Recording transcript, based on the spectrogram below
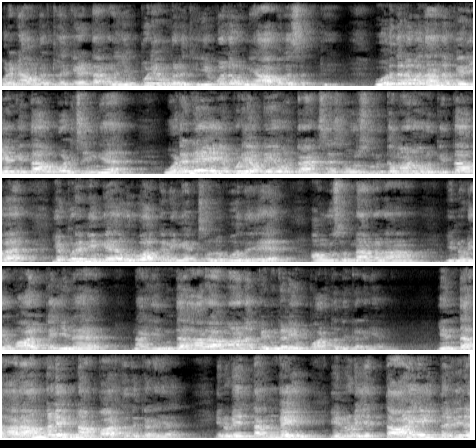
உடனே அவங்க இடத்துல கேட்டாங்களே எப்படி உங்களுக்கு இவ்வளவு ஞாபக சக்தி? ஒரு தடவை தான் அந்த பெரிய கித்தாவை படிச்சீங்க. உடனே எப்படி அப்படியே ஒரு டிரான்ஸ்லேஷன் ஒரு சுருக்கமான ஒரு கித்தாவை எப்படி நீங்க உருவாக்குனீங்கன்னு சொல்லும்போது அவங்க சொன்னாங்களாம் என்னுடைய வாழ்க்கையில நான் எந்த ஹராமான பெண்களையும் பார்த்தது கிடையாது. எந்த ஹராம்களையும் நான் பார்த்தது கிடையாது. என்னுடைய தங்கை என்னுடைய தாயை தவிர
